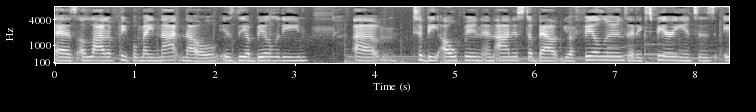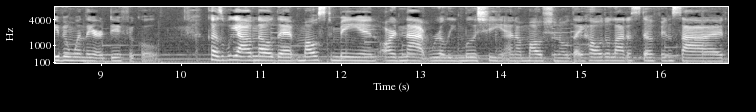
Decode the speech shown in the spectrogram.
as a lot of people may not know, is the ability um, to be open and honest about your feelings and experiences, even when they are difficult. Because we all know that most men are not really mushy and emotional. They hold a lot of stuff inside,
